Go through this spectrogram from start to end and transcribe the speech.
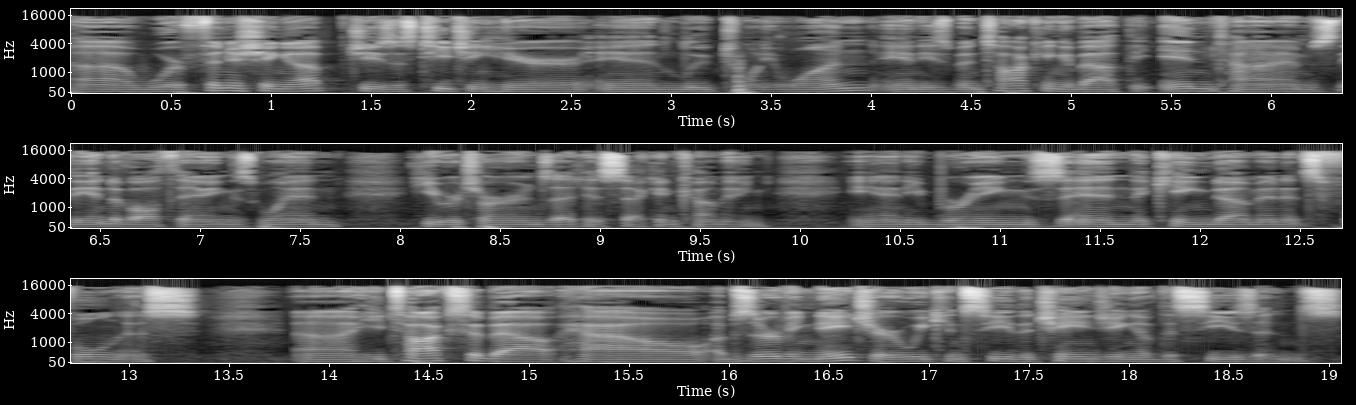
uh, we're finishing up Jesus' teaching here in Luke 21, and he's been talking about the end times, the end of all things, when he returns at his second coming, and he brings in the kingdom in its fullness. Uh, he talks about how observing nature, we can see the changing of the seasons.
